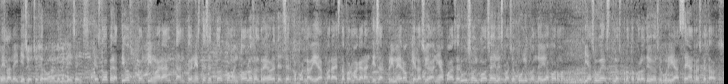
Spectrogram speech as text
de la Ley 1801 del 2016. Estos operativos continuarán tanto en este sector como en todos los alrededores del cerco por la vida, para de esta forma garantizar primero que la ciudadanía pueda hacer uso y goce del espacio público en debida forma y a su vez los protocolos de bioseguridad sean respetados.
